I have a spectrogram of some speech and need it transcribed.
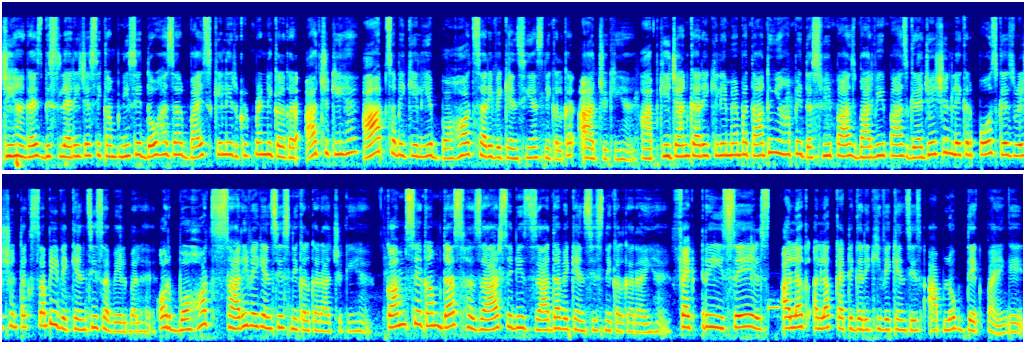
जी हाँ गाइस बिस्लेरी जैसी कंपनी से 2022 के लिए रिक्रूटमेंट निकल कर आ चुकी है। आप सभी के लिए बहुत सारी वैकेंसियाँ निकल कर आ चुकी है। आपकी जानकारी के लिए मैं बता दूँ यहाँ पे दसवीं पास बारहवीं पास ग्रेजुएशन लेकर पोस्ट ग्रेजुएशन तक सभी वैकेंसीज अवेलेबल है और बहुत सारी वैकेंसीज निकल कर आ चुकी है। कम से कम दस हज़ार से भी ज़्यादा वैकेंसीज निकल कर आई हैं। फैक्ट्री सेल्स अलग अलग कैटेगरी की वैकेंसीज आप लोग देख पाएँगे,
